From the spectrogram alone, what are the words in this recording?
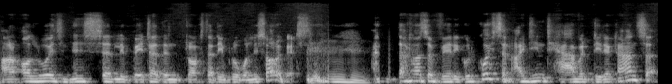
are always necessarily better than drugs that improve only surrogates? Mm-hmm. And that was a very good question. I didn't have a direct answer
